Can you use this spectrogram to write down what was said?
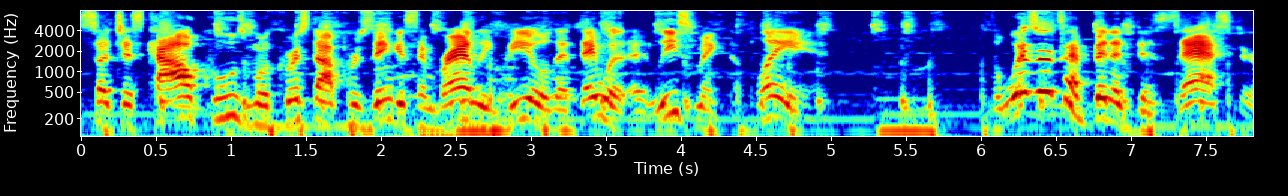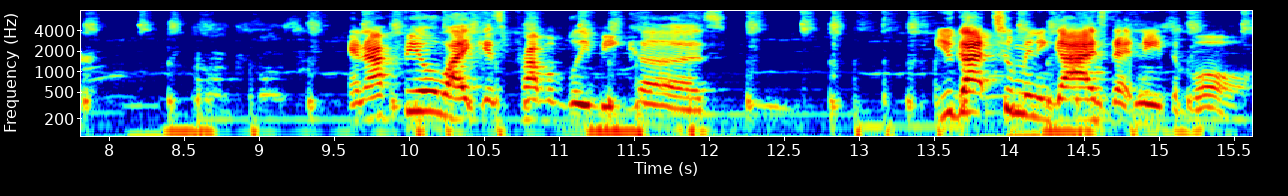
such as Kyle Kuzma, Kristaps Porzingis, and Bradley Beal that they would at least make the play-in. The Wizards have been a disaster, and I feel like it's probably because you got too many guys that need the ball.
